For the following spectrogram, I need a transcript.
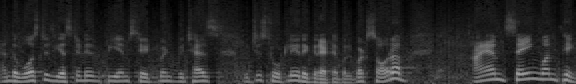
and the worst is yesterday's PM statement, which has which is totally regrettable. But Saurabh, I am saying one thing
